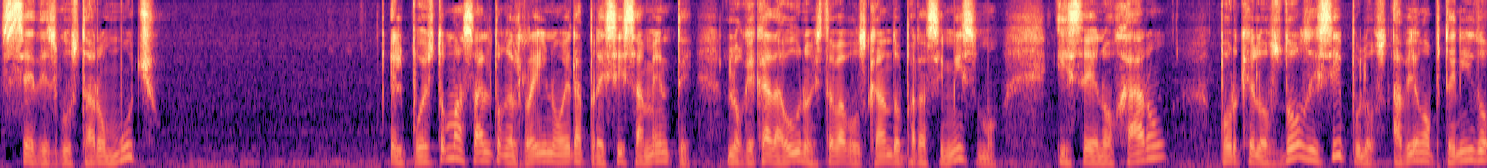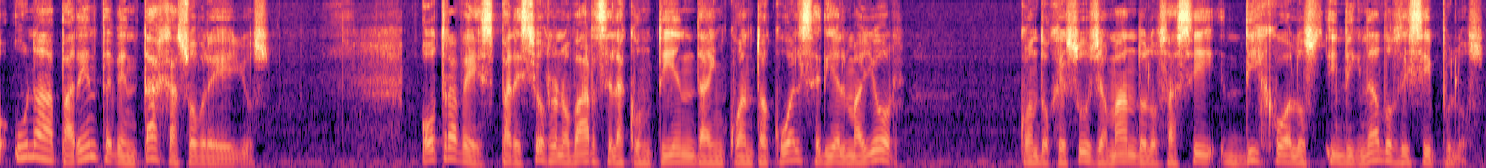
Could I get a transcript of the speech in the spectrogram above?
se disgustaron mucho el puesto más alto en el reino era precisamente lo que cada uno estaba buscando para sí mismo, y se enojaron porque los dos discípulos habían obtenido una aparente ventaja sobre ellos. Otra vez pareció renovarse la contienda en cuanto a cuál sería el mayor, cuando Jesús llamándolos así dijo a los indignados discípulos,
